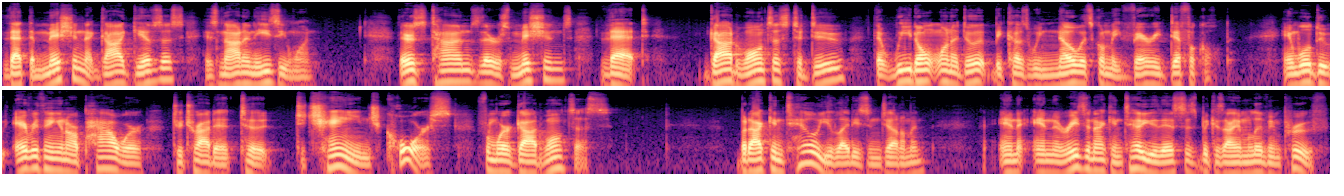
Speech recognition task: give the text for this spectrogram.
that the mission that God gives us is not an easy one. There's times, there's missions that God wants us to do that we don't want to do it because we know it's going to be very difficult. And we'll do everything in our power to try to, to, to change course from where God wants us. But I can tell you, ladies and gentlemen, and, and the reason I can tell you this is because I am living proof.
